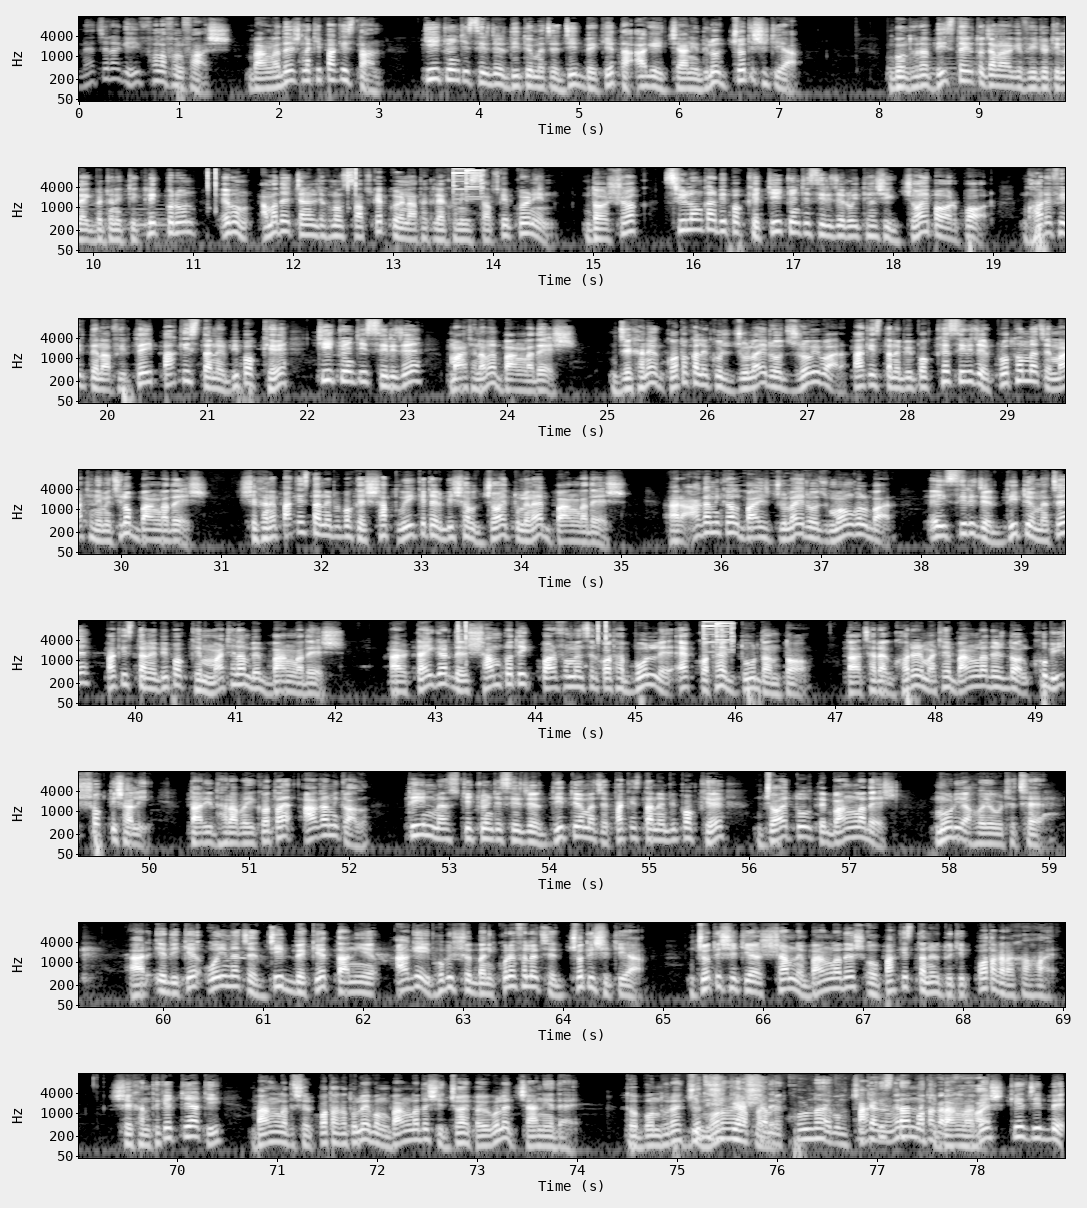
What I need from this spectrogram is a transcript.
ম্যাচের আগেই ফলাফল ফাঁস। বাংলাদেশ নাকি পাকিস্তান? টি টোয়েন্টি সিরিজের দ্বিতীয় ম্যাচে জিতবে কে তা আগেই জানিয়ে দিল জ্যোতিষিটিয়া বন্ধুরা, বিস্তারিত জানার আগে ভিডিওটি লাইক বাটন একটি ক্লিক করুন এবং আমাদের চ্যানেলটি এখনও সাবস্ক্রাইব করে না থাকলে এখনই সাবস্ক্রাইব করে নিন। দর্শক, শ্রীলঙ্কার বিপক্ষে টি টোয়েন্টি সিরিজের ঐতিহাসিক জয় পাওয়ার পর ঘরে ফিরতে না ফিরতেই পাকিস্তানের বিপক্ষে টি টোয়েন্টি সিরিজে মাঠে নামে বাংলাদেশ। যেখানে গতকাল একুশ জুলাই রোজ রবিবার পাকিস্তানের বিপক্ষে সিরিজের প্রথম ম্যাচে মাঠে নেমেছিল বাংলাদেশ। সেখানে পাকিস্তানের বিপক্ষে সাত উইকেটের বিশাল জয় তুলে নেয় বাংলাদেশ। আর আগামীকাল বাইশ জুলাই রোজ মঙ্গলবার এই সিরিজের দ্বিতীয় ম্যাচে পাকিস্তানের বিপক্ষে মাঠে নামবে বাংলাদেশ। আর টাইগারদের সাম্প্রতিক পারফরমেন্সের কথা বললে এক কথায় দুর্দান্ত। তাছাড়া ঘরের মাঠে বাংলাদেশ দল খুবই শক্তিশালী। তারই ধারাবাহিকতায় আগামীকাল তিন ম্যাচ টি টোয়েন্টি সিরিজের দ্বিতীয় ম্যাচে পাকিস্তানের বিপক্ষে জয় তুলতে বাংলাদেশ মরিয়া হয়ে উঠেছে। আর এদিকে ওই ম্যাচে জিতবে কে তা নিয়ে আগেই ভবিষ্যৎবাণী করে ফেলেছে জ্যোতিষিটিয়া জ্যোতিষিটিয়ার সামনে বাংলাদেশ ও পাকিস্তানের দুটি পতাকা রাখা হয়। সেখান থেকে টিয়াটি বাংলাদেশের পতাকা তুলে এবং বাংলাদেশি জয় পাবে বলে জানিয়ে দেয়। তো বন্ধুরা কি মনে হয় আপনাদের? সামনে খুলনা এবং পাকিস্তান নাকি। বাংলাদেশ কে জিতবে?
